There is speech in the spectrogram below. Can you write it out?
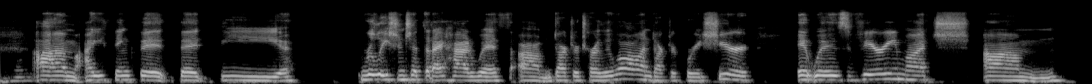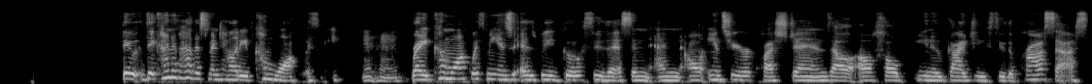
Mm-hmm. Um, I think that that the relationship that I had with um, Dr. Charlie Law and Dr. Corey Shear, it was very much um they, they kind of had this mentality of come walk with me mm-hmm. right come walk with me as, as we go through this and and i'll answer your questions i'll i'll help you know guide you through the process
